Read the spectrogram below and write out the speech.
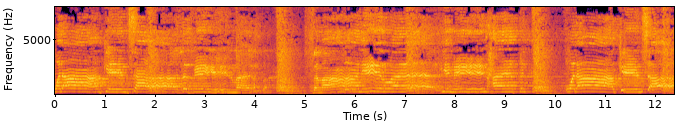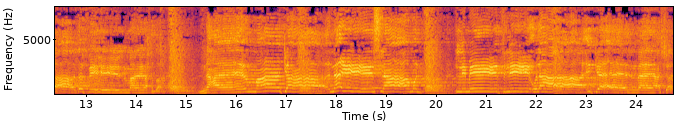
ولكن ساد في المحضر فما للرأي من حق ولكن ساد في المحضر نعم ما كان إسلام لمثل أولئك المعشر.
